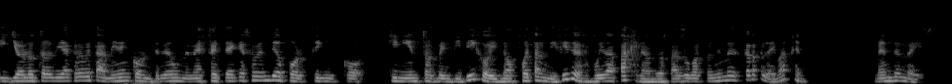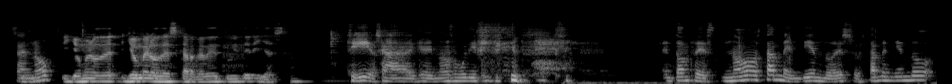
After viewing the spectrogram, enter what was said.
Y yo el otro día creo que también encontré un NFT que se vendió por 5, 520 y pico. Y no fue tan difícil. Fui a la página donde estaba subastando y me descargué la imagen. ¿Me entendéis? O sea, no Y yo me, lo de- yo me lo descargué de Twitter y ya está. Sí, o sea, que no es muy difícil. Entonces, no están vendiendo eso, están vendiendo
